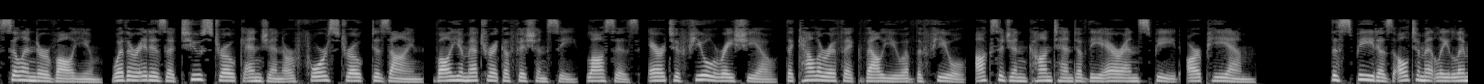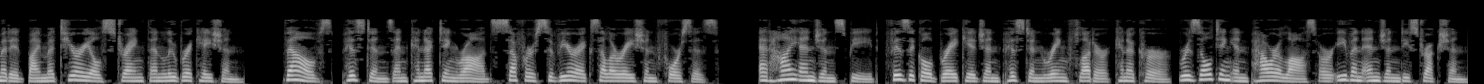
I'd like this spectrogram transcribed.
cylinder volume, whether it is a two-stroke engine or four-stroke design, volumetric efficiency, losses, air-to-fuel ratio, the calorific value of the fuel, oxygen content of the air and speed RPM. The speed is ultimately limited by material strength and lubrication. Valves, pistons and connecting rods suffer severe acceleration forces. At high engine speed, physical breakage and piston ring flutter can occur, resulting in power loss or even engine destruction.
